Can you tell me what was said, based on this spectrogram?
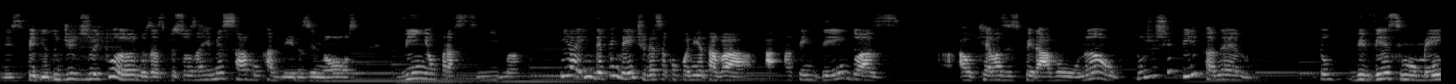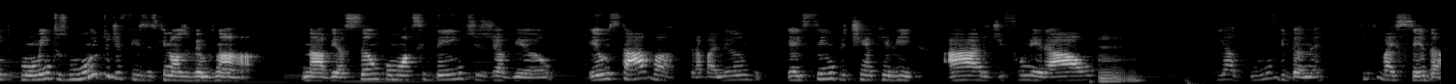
Nesse período de 18 anos, as pessoas arremessavam cadeiras em nós, vinham para cima. E aí, independente dessa companhia estava atendendo as, ao que elas esperavam ou não, não justifica, né? Então, viver esse momento, momentos muito difíceis que nós vivemos na, na aviação, como acidentes de avião. Eu estava trabalhando e aí sempre tinha aquele ar de funeral Hum. e a dúvida, né? O que, que vai ser da,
